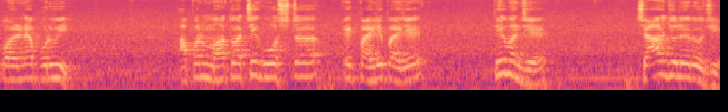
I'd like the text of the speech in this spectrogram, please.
वळण्यापूर्वी आपण महत्त्वाची गोष्ट एक पाहिली पाहिजे. ती म्हणजे चार जुलै रोजी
